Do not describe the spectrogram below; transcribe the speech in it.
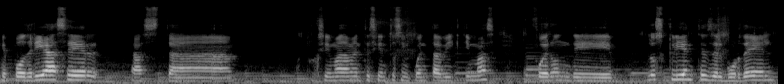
que podría ser hasta aproximadamente 150 víctimas fueron de los clientes del burdel,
